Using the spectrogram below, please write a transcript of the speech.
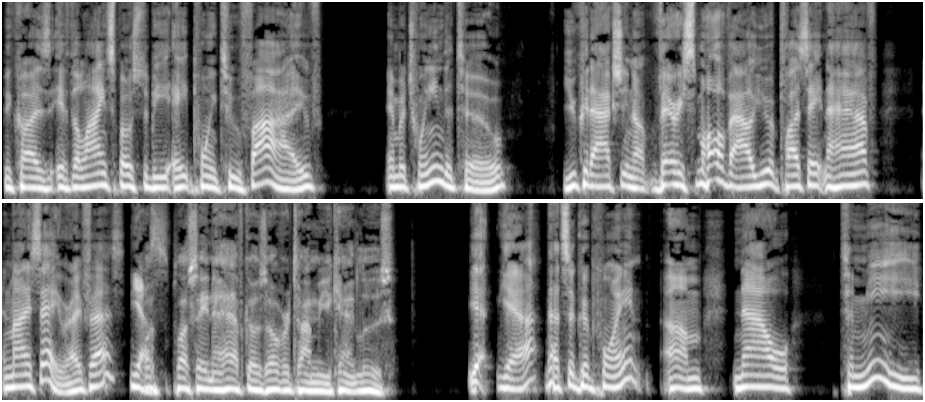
Because if the line's supposed to be 8.25 in between the two, you could actually, you know, very small value at plus eight and a half and minus eight, right, Fez? Yes. Plus, plus eight and a half goes overtime and you can't lose. Yeah, yeah, that's a good point. Um, now, to me,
